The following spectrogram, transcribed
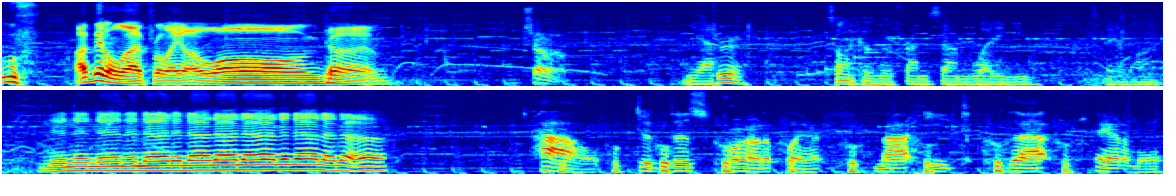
Oof. I've been alive for like a long time. Shut up. Yeah, Sure. it's only because we're friends, so I'm letting you stay alive. No, no, no, no, no, no, no, no, no, no, no, no, no. How did this piranha plant not eat that animal?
